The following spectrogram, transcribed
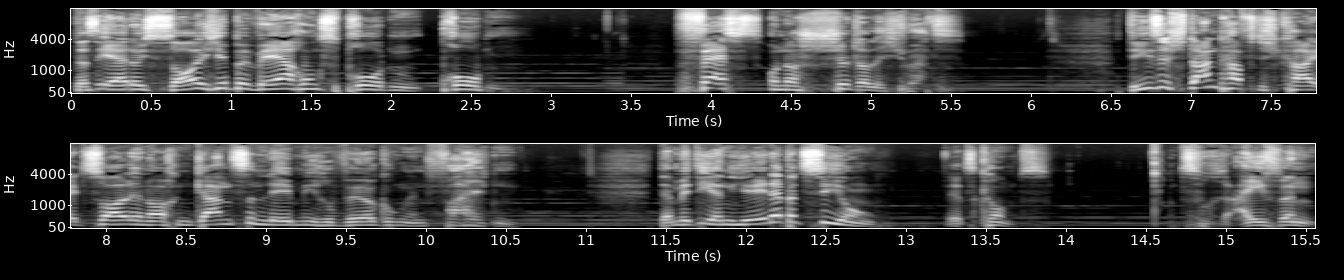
dass er durch solche Bewährungsproben Proben fest und erschütterlich wird. Diese Standhaftigkeit soll in eurem ganzen Leben ihre Wirkung entfalten, damit ihr in jeder Beziehung jetzt kommt's, zu reifen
